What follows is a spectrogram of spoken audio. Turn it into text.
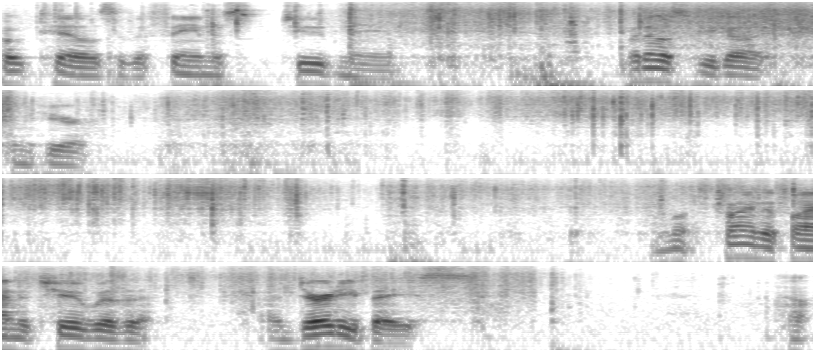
coattails of a famous tube name. What else have we got in here? I'm trying to find a tube with a, a dirty base. Oh,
